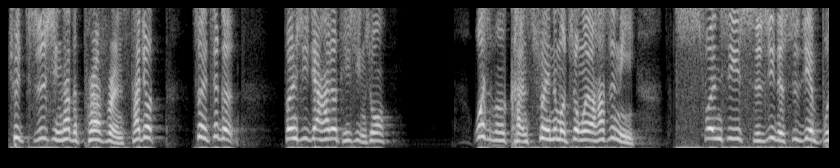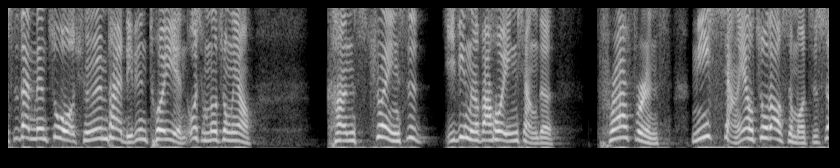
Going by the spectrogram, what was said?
去执行他的 preference。他就所以这个分析家他就提醒说，为什么 constraint 那么重要？它是你分析实际的事件，不是在那边做学院派理论推演。为什么那么重要？constraint 是。一定能发挥影响的 preference，你想要做到什么只是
